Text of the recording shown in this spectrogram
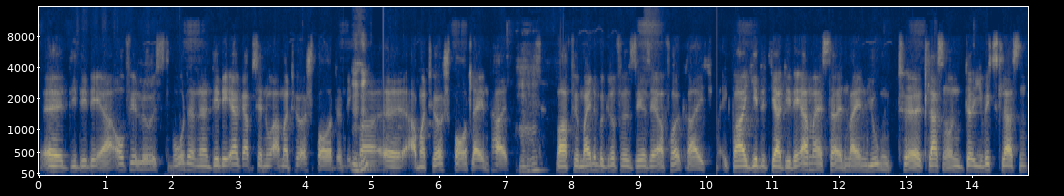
die DDR aufgelöst wurde. In der DDR gab es ja nur Amateursport und ich mhm. war äh, Amateursportler eben halt. Mhm. War für meine Begriffe sehr, sehr erfolgreich. Ich war jedes Jahr DDR-Meister in meinen Jugendklassen und äh, Gewichtsklassen.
